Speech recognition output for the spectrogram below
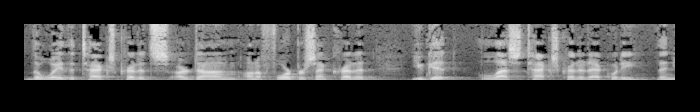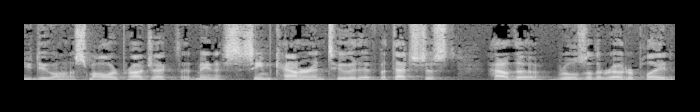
the way the tax credits are done on a 4% credit, you get less tax credit equity than you do on a smaller project. That may seem counterintuitive, but that's just how the rules of the road are played.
